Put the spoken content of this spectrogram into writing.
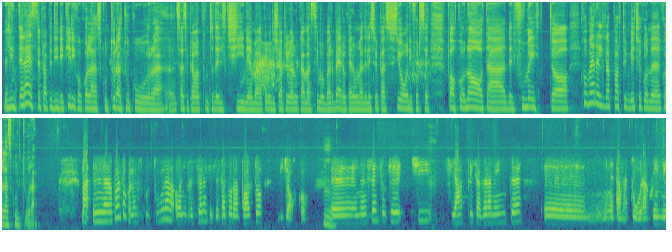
dell'interesse proprio di De Chirico con la scultura tout court? So, sappiamo appunto del cinema, come diceva prima Luca Massimo Barbero, che era una delle sue passioni, forse poco nota, del fumetto. Com'era il rapporto invece con, con la scultura? Ma il rapporto con la scultura ho l'impressione che sia stato un rapporto di gioco, mm. eh, nel senso che ci si applica veramente eh, in età matura, quindi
